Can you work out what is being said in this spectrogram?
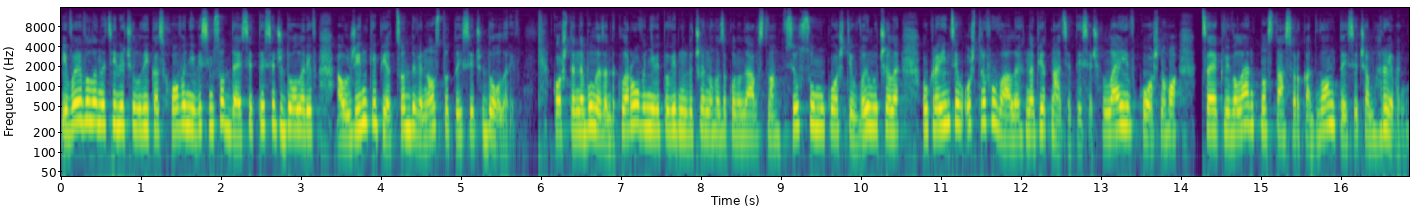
і виявили на тілі чоловіка сховані 810 тисяч доларів, а у жінки 590 тисяч доларів. Кошти не були задекларовані відповідно до чинного законодавства. Всю суму коштів вилучили. Українців оштрафували на 15 тисяч леїв кожного. Це еквівалентно 142 тисячам гривень.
